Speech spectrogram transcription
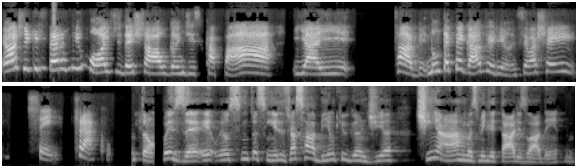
Eu achei que eles deram meio mole de deixar o Gandhi escapar e aí, sabe, não ter pegado ele antes. Eu achei, sei, fraco. Então, pois é, eu, eu sinto assim, eles já sabiam que o Gandia tinha armas militares lá dentro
